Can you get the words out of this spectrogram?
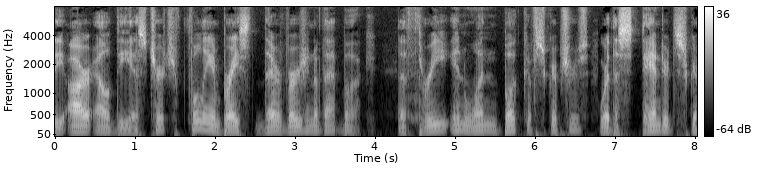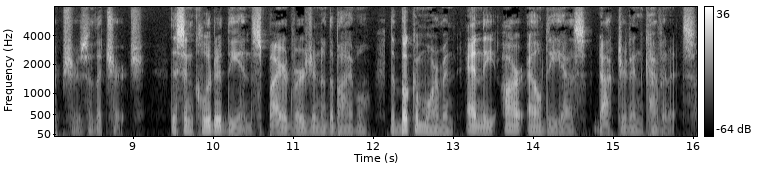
the RLDS Church fully embraced their version of that book. The three in one book of scriptures were the standard scriptures of the church. This included the inspired version of the Bible, the Book of Mormon, and the RLDS Doctrine and Covenants.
